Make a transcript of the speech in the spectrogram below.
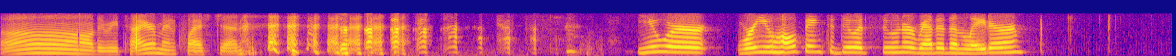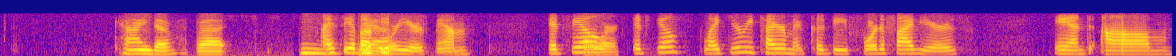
Oh, the retirement question. you were were you hoping to do it sooner rather than later? kind of, but I see about Yeah. four years, ma'am. It feels Four. it feels like your retirement could be four to five years, and um,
